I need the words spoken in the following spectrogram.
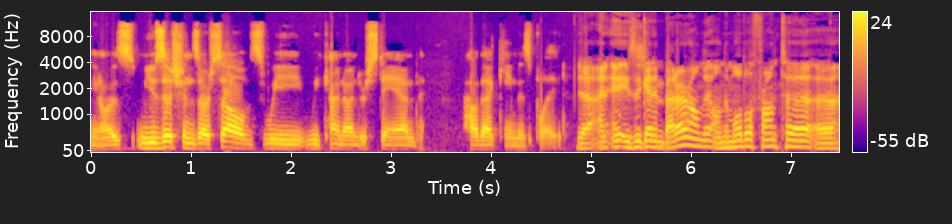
you know, as musicians ourselves, we we kind of understand how that game is played. Yeah, and is it getting better on the on the mobile front uh, uh,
